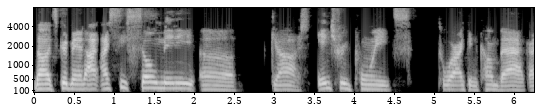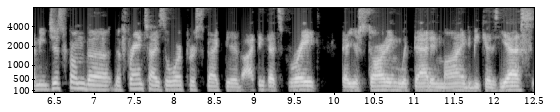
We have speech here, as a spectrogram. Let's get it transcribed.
No, it's good, man. I, I see so many uh, gosh, entry points to where I can come back. I mean, just from the the franchisor perspective, I think that's great that you're starting with that in mind because yes,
